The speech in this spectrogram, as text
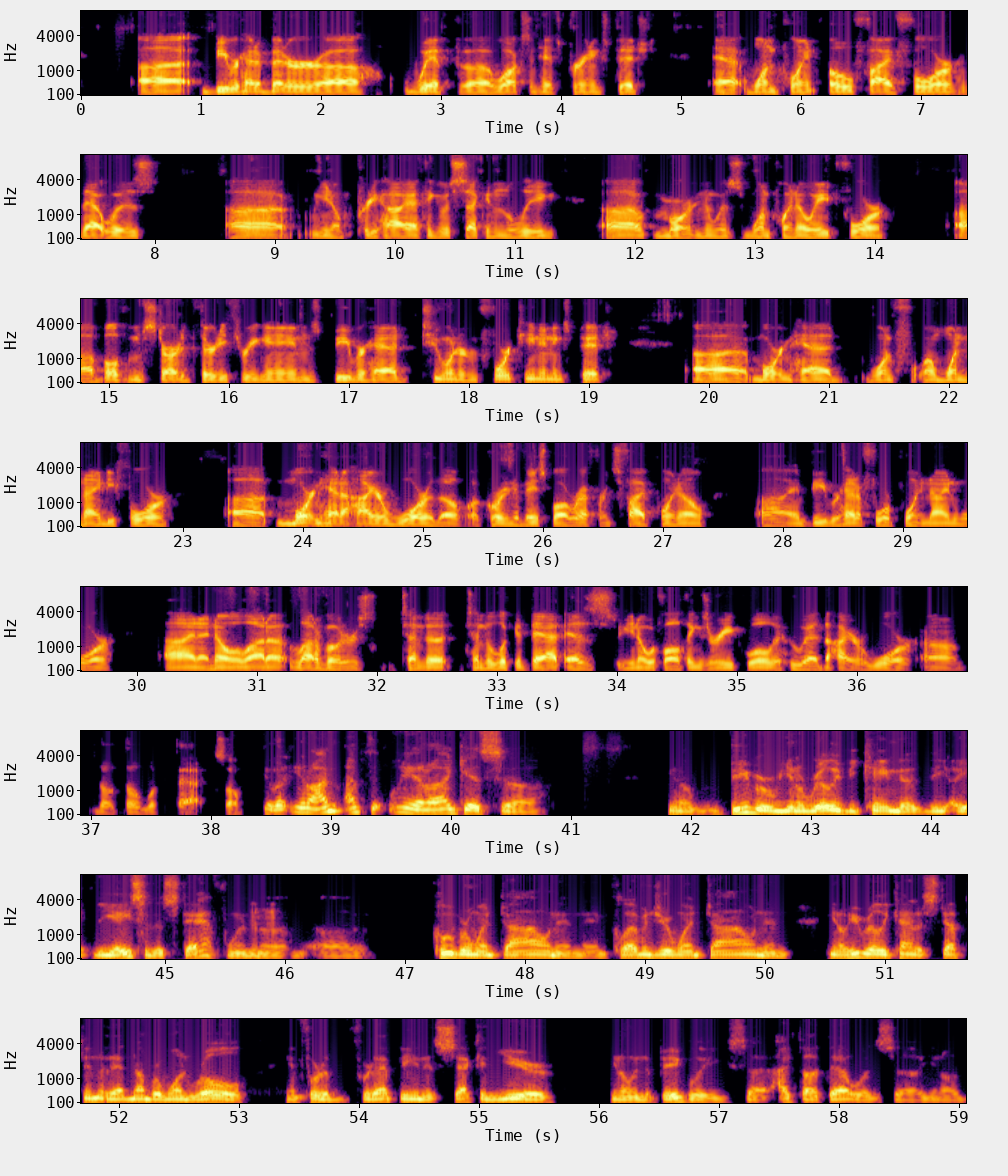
Uh, Bieber had a better uh, WHIP, walks and hits per innings pitched at 1.054. That was, uh, you know, pretty high. I think it was second in the league. Uh, Morton was 1.084. Uh, both of them started 33 games. Bieber had 214 innings pitched. Uh, Morton had one, 194. Uh, Morton had a higher WAR though, according to Baseball Reference, 5.0, uh, and Bieber had a 4.9 WAR. Uh, and I know a lot of a lot of voters tend to tend to look at that as you know, if all things are equal, who had the higher WAR, um, they'll they'll look at that. So, yeah, but you know, I'm I'm th- you know, I guess uh, you know, Bieber, you know, really became the the the ace of the staff when mm-hmm. uh, uh, Kluber went down and and Clevinger went down, and you know, he really kind of stepped into that number one role. And for for that being his second year, you know, in the big leagues, uh, I thought that was uh, you know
